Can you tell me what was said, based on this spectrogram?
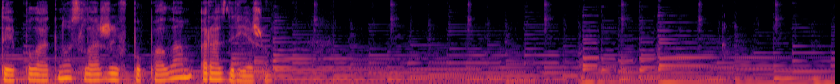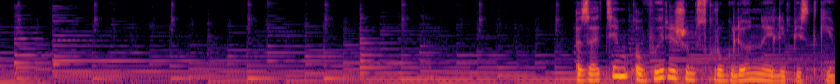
Каждое полотно, сложив пополам, разрежем. Затем вырежем скругленные лепестки.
